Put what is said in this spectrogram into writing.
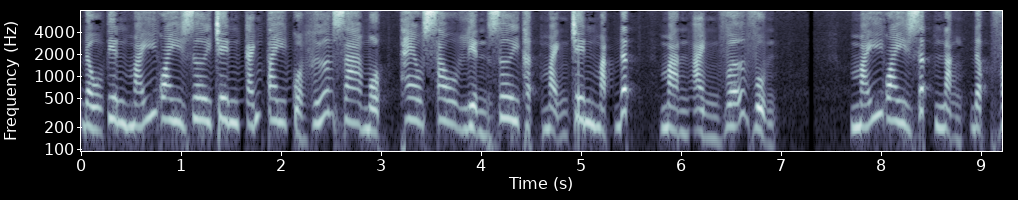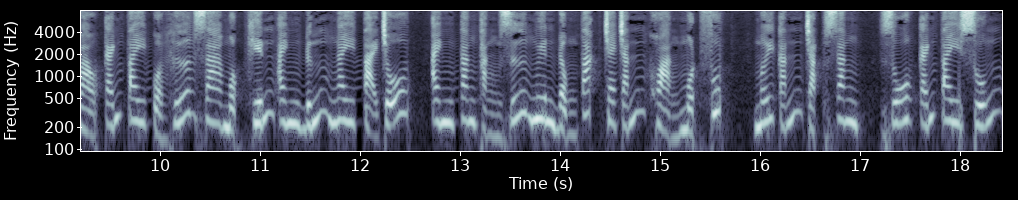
Đầu tiên máy quay rơi trên cánh tay của hứa ra một, theo sau liền rơi thật mạnh trên mặt đất, màn ảnh vỡ vụn. Máy quay rất nặng đập vào cánh tay của hứa ra một khiến anh đứng ngay tại chỗ, anh căng thẳng giữ nguyên động tác che chắn khoảng một phút, mới cắn chặt răng, rũ cánh tay xuống.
